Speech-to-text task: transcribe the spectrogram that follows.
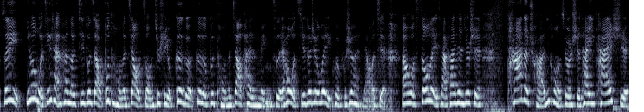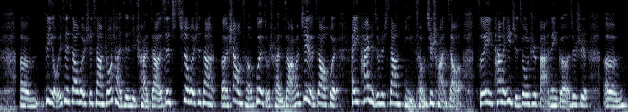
所以因为我经经常看到基督教不同的教宗，就是有各个各个不同的教派的名字。然后我其实对这个卫理会不是很了解。然后我搜了一下，发现就是它的传统就是它一开始，嗯，就有一些教会是向中产阶级传教，有些社会是向呃上层贵族传教。然后这个教会它一开始就是向底层去传教，所以他们一直就是把那个就是嗯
